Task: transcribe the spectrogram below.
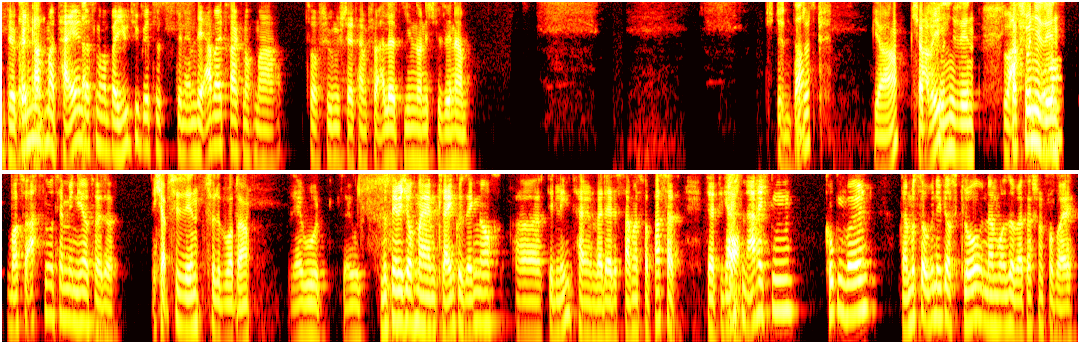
wir können kann- noch mal teilen, das- dass wir bei YouTube jetzt den MDR-Beitrag noch mal zur Verfügung gestellt haben für alle, die ihn noch nicht gesehen haben. Stimmt das? Ja, ich habe Hab es ich? schon gesehen. Ich hab's schon 18 Uhr- gesehen. War zu 18 Uhr terminiert heute. Ich habe es gesehen. Philipp war da. Sehr gut, sehr gut. Ich muss nämlich auch meinem kleinen Cousin noch äh, den Link teilen, weil der das damals verpasst hat. Der hat die ganzen Oh. Nachrichten gucken wollen, dann musste er unbedingt aufs Klo und dann war unser Wetter schon vorbei.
